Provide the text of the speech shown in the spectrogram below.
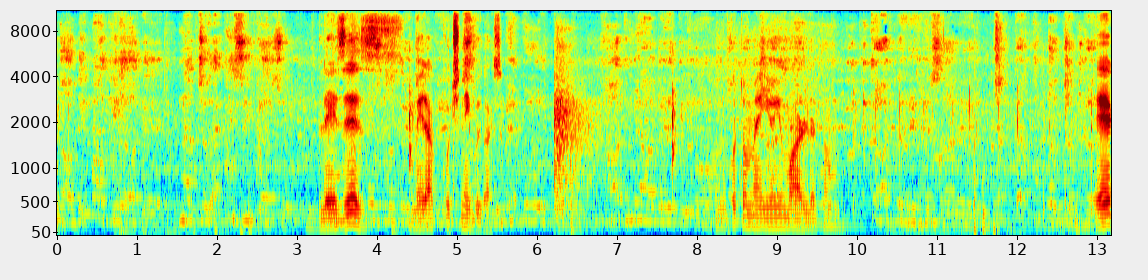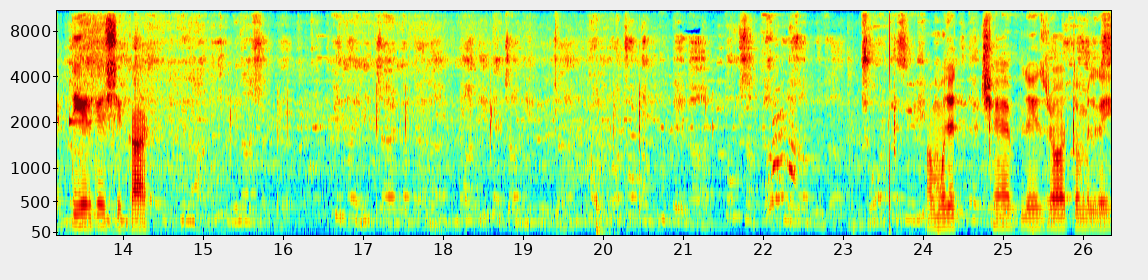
दादी पे के आगे न चले किसी का चोर ब्लेजेस मेरा कुछ नहीं बिगाड़ सकता। उनको तो मैं यूँ ही मार लेता हूँ। एक तीर के शिकार। और मुझे छह ब्लेज रॉड तो मिल गई।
